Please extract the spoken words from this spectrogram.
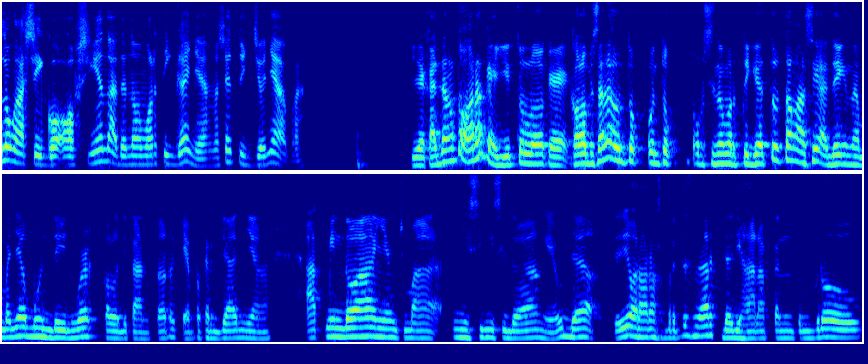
lu ngasih go option ada nomor tiganya. Maksudnya tujuannya apa? Ya kadang tuh orang kayak gitu loh. Kayak kalau misalnya untuk untuk opsi nomor tiga tuh tau gak sih ada yang namanya mundane work kalau di kantor. Kayak pekerjaan yang admin doang yang cuma ngisi-ngisi doang. Ya udah. Jadi orang-orang seperti itu sebenarnya tidak diharapkan untuk grow.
